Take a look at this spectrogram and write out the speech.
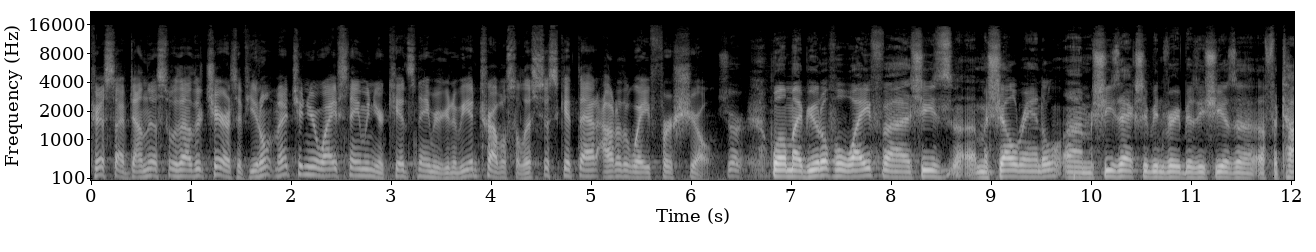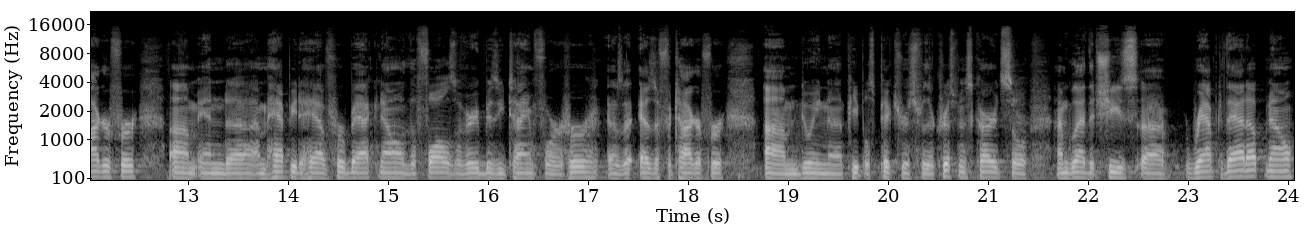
Chris, I've done this with other chairs. If you don't mention your wife's name and your kid's name, you're going to be in trouble. So let's just get that out of the way first show. Sure. Well, my beautiful wife, uh, she's uh, Michelle Randall. Um, she's actually been very busy. She is a, a photographer, um, and uh, I'm happy to have her back now. The fall is a very busy time for her as a, as a photographer, um, doing uh, people's pictures for their Christmas cards. So I'm glad that she's uh, wrapped that up now,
